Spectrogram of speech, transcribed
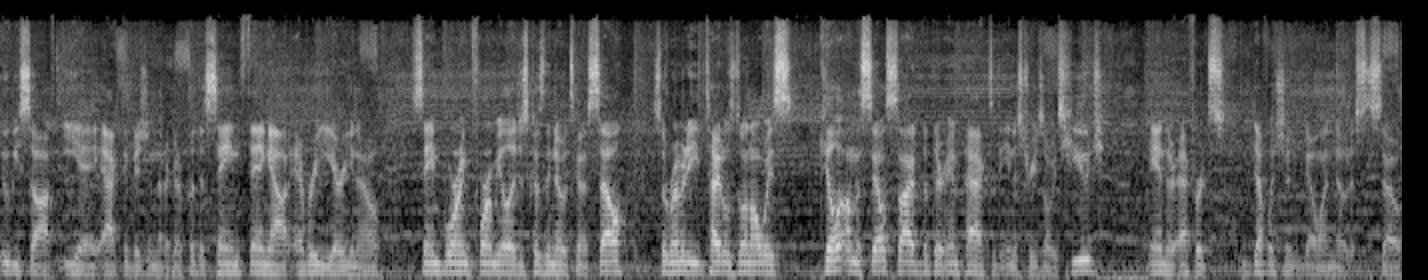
Ubisoft, EA, Activision that are going to put the same thing out every year, you know, same boring formula just because they know it's going to sell. So Remedy titles don't always kill it on the sales side, but their impact to the industry is always huge, and their efforts definitely shouldn't go unnoticed. So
